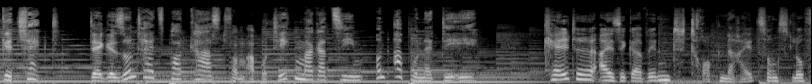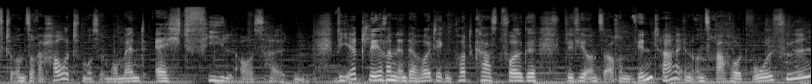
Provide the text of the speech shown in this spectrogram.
Gecheckt. Der Gesundheitspodcast vom Apothekenmagazin und aponet.de. Kälte, eisiger Wind, trockene Heizungsluft. Unsere Haut muss im Moment echt viel aushalten. Wir erklären in der heutigen Podcast-Folge, wie wir uns auch im Winter in unserer Haut wohlfühlen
